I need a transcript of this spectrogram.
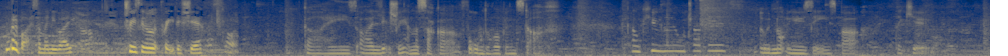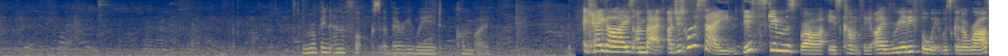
I'm going to buy some anyway. Tree's going to look pretty this year. Guys, I literally am a sucker for all the robin stuff. How cute the little jug is. I would not use these, but they're cute. Robin and a fox, a very weird combo. Okay guys, I'm back. I just want to say, this Skims bra is comfy. I really thought it was going to rub.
